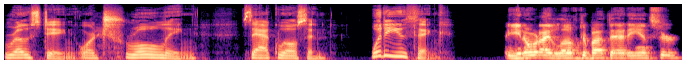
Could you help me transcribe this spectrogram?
roasting or trolling Zach Wilson. What do you think? You know what I loved about that answer?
